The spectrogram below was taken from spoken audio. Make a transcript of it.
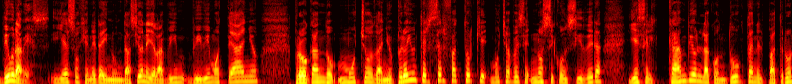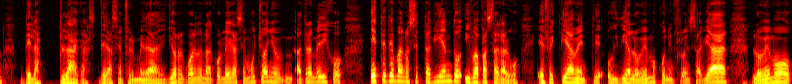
de una vez. Y eso genera inundaciones, ya las vivimos este año, provocando mucho daño. Pero hay un tercer factor que muchas veces no se considera y es el cambio en la conducta, en el patrón de las plagas, de las enfermedades. Yo recuerdo una colega hace muchos años atrás me dijo, este tema no se está viendo y va a pasar algo. Efectivamente, hoy día lo vemos con influenza aviar, lo vemos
